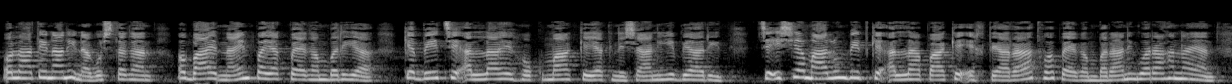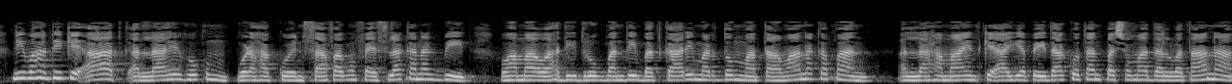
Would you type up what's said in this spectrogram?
او لہتی نانی نہ گشتگن او بائے نائن پا یک پیغمبریا، کہ بیچے اللہ حکمہ کے یک نشانی بیارید۔ چے اشیا معلوم بیت کہ اللہ پاک اختیارات و پیغمبرانی گوراہ نیند نی وحدی کے آت اللہ حکم گوڑا حق کو انصافا کو فیصلہ کنک بیت۔ و ہما وحدی دروگ بندی بدکاری مردم ما تاوانا کپند اللہ ہمائند کے آئیا پیدا کو تن پشما دلوتانا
